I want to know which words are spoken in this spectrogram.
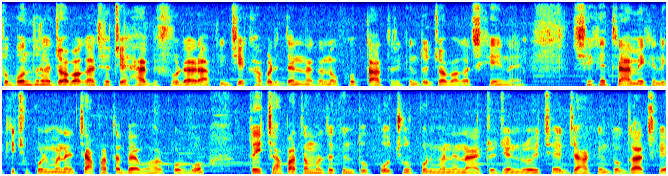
তো বন্ধুরা, জবা গাছ হচ্ছে হ্যাপি ফুডার আপনি যে খাবারই দেন না কেন, খুব তাড়াতাড়ি কিন্তু জবা গাছ খেয়ে নেয়। সেক্ষেত্রে আমি এখানে কিছু পরিমাণে চা পাতা ব্যবহার করব। তো এই চা পাতার মধ্যে কিন্তু প্রচুর পরিমাণে নাইট্রোজেন রয়েছে, যা কিন্তু গাছকে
